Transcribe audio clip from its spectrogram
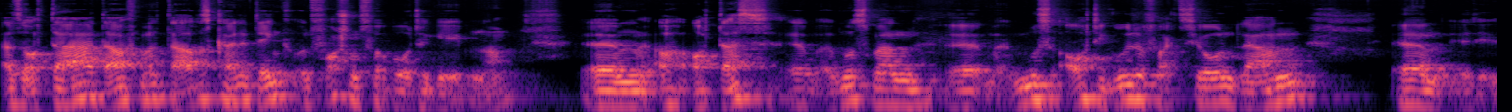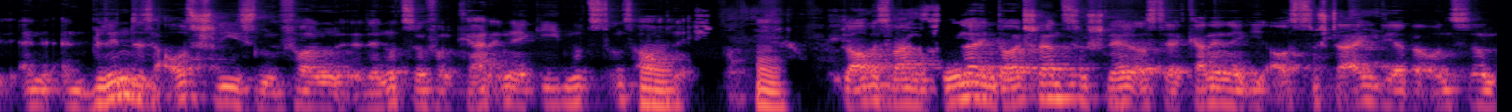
Also auch da darf man darf es keine Denk- und Forschungsverbote geben. Ne? Ähm, auch, auch das äh, muss man äh, muss auch die grüne Fraktion lernen ein, ein, blindes Ausschließen von der Nutzung von Kernenergie nutzt uns auch hm. nicht. Hm. Ich glaube, es war ein Fehler in Deutschland, zu schnell aus der Kernenergie auszusteigen, die ja bei uns nun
